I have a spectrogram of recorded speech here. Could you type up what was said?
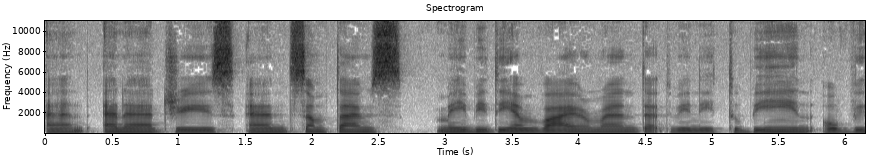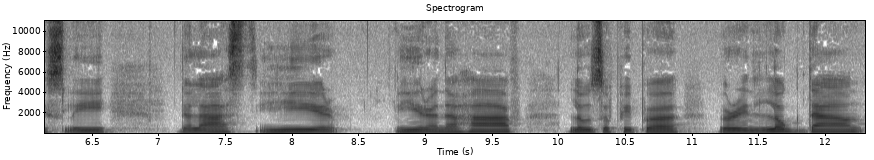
and energies and sometimes maybe the environment that we need to be in. Obviously the last year year and a half loads of people were in lockdown.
